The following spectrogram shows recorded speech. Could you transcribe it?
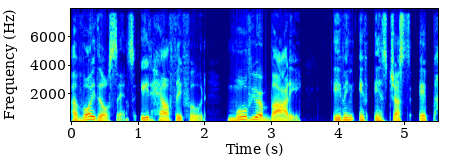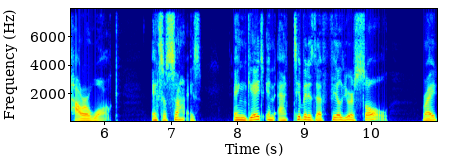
Avoid those things. Eat healthy food. Move your body, even if it's just a power walk. Exercise. Engage in activities that fill your soul, right?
